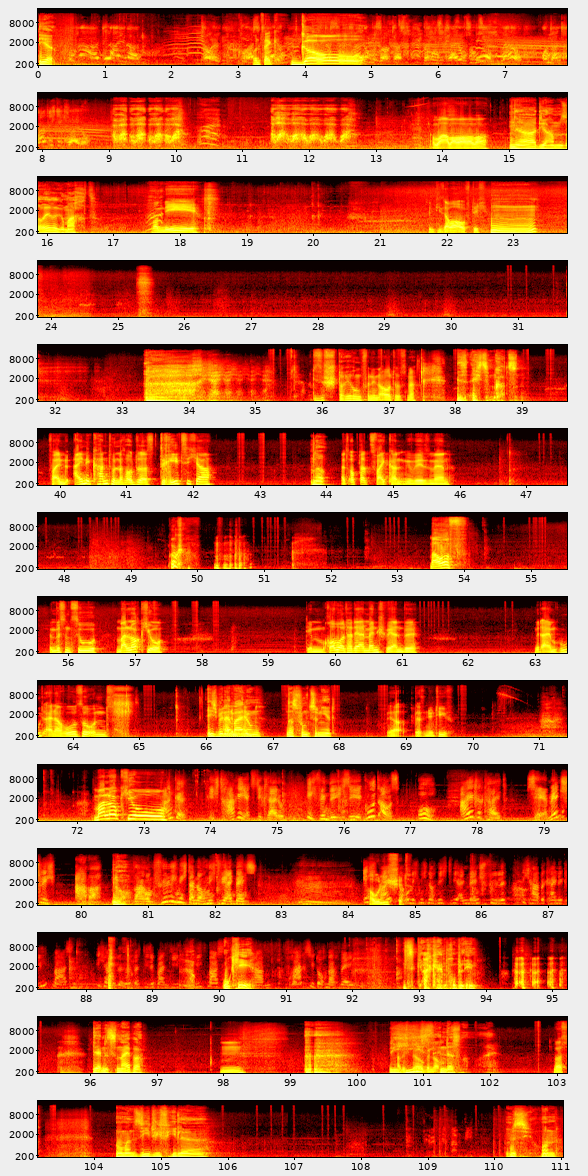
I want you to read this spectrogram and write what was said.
Hier. Und weg. Go! Aua, aua, aua, aua. Ja, die haben Säure gemacht. Oh nee. Sind die sauer auf dich? Mhm. Ach, ja, ja, ja, ja, ja. Diese Steuerung von den Autos, ne? Ist echt zum Kotzen. Vor allem eine Kante und das Auto, das dreht sich ja, Na, als ob da zwei Kanten gewesen wären. Guck. Mal auf. Wir müssen zu Malocchio. Dem Roboter, der ein Mensch werden will. Mit einem Hut, einer Hose und ich bin der Meinung, Hemd. das funktioniert. Ja, definitiv. Malocchio! Danke. Ich trage jetzt die Kleidung. Ich finde, ich sehe gut aus. Oh, Eitelkeit. Sehr menschlich. Aber Ja. warum fühle ich mich dann noch nicht wie ein Mensch? Hm, Ich Holy weiß, shit. warum ich mich noch nicht wie ein Mensch fühle. Ich habe keine Gliedmaßen. Ich habe gehört, dass diese Banditen Gliedmaßen Okay. haben. Frag sie doch nach welchen. Ist gar kein Problem. Der hat einen Sniper. Mhm. Wie hieß denn das? Was? Wo man sieht, wie viele Missionen.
